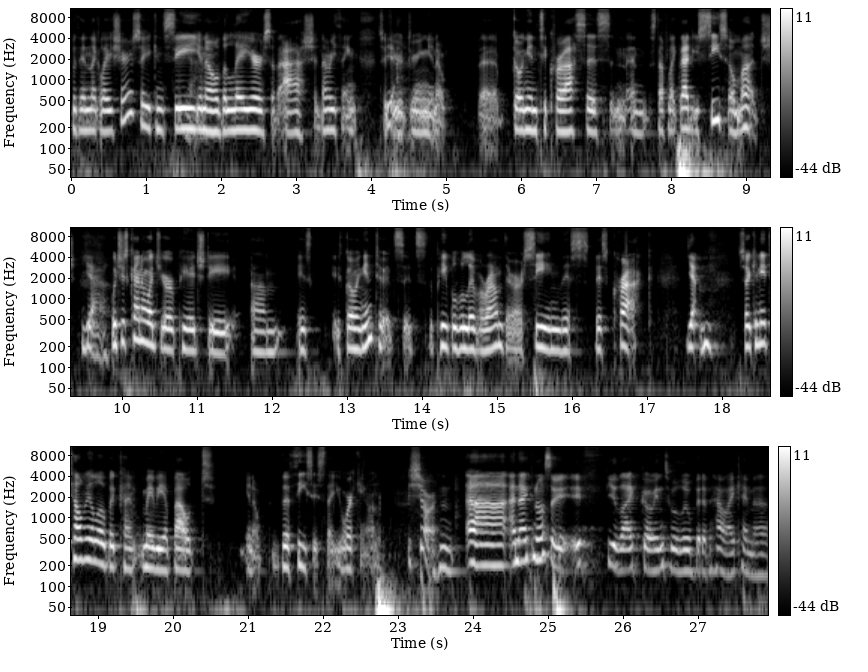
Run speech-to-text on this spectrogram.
within the glacier so you can see you know the layers of ash and everything so if Yeah. you're doing you know uh, going into crevasses and, and stuff like that you see so much yeah. which is kind of what your phd um, is is going into it's it's the people who live around there are seeing this this crack Yeah. so can you tell me a little bit kind maybe about you know the thesis that you're working on Sure. Uh, and I can also, if you like, go into a little bit of how I came uh,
